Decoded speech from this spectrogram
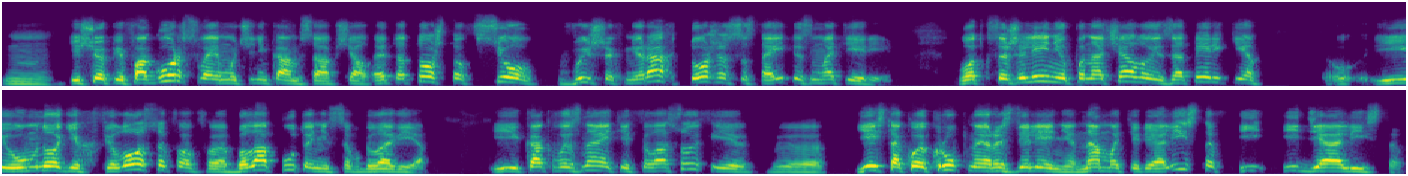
еще Пифагор своим ученикам сообщал, это то, что все в высших мирах тоже состоит из материи. Вот, к сожалению, поначалу эзотерики и у многих философов э, была путаница в голове. И, как вы знаете, в философии э, есть такое крупное разделение на материалистов и идеалистов.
